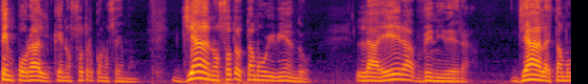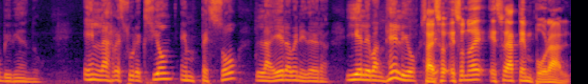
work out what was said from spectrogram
temporal que nosotros conocemos. Ya nosotros estamos viviendo la era venidera. Ya la estamos viviendo. En la resurrección empezó la era venidera. Y el Evangelio... O sea, eso, eso no es, eso es atemporal.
